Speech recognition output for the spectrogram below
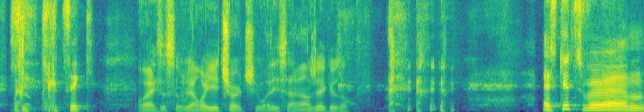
s'ils critiquent. Ouais, c'est ça. J'ai envoyé Church, il va aller s'arranger avec eux autres. est-ce que tu veux. Euh,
